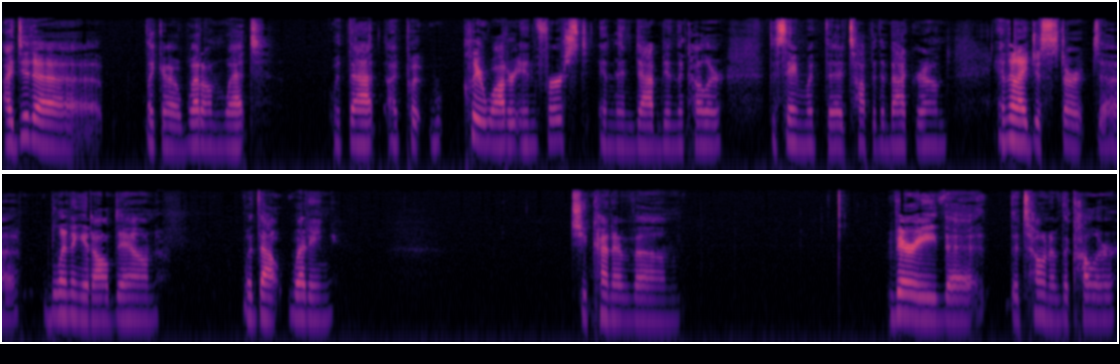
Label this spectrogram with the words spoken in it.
I did a like a wet on wet with that. I put clear water in first and then dabbed in the color. The same with the top of the background. And then I just start uh, blending it all down without wetting to kind of um, vary the the tone of the color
